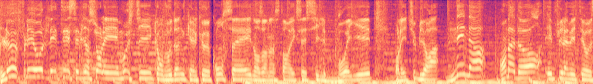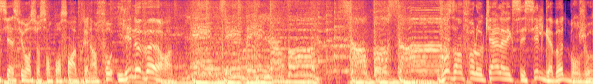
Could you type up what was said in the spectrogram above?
Le fléau de l'été, c'est bien sûr les moustiques. On vous donne quelques conseils dans un instant avec Cécile Boyer. Pour les tubes, il y aura Nena, on adore. Et puis la météo aussi à suivre sur 100% après l'info. Il est 9h. Vos infos locales avec Cécile Gabot, bonjour.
